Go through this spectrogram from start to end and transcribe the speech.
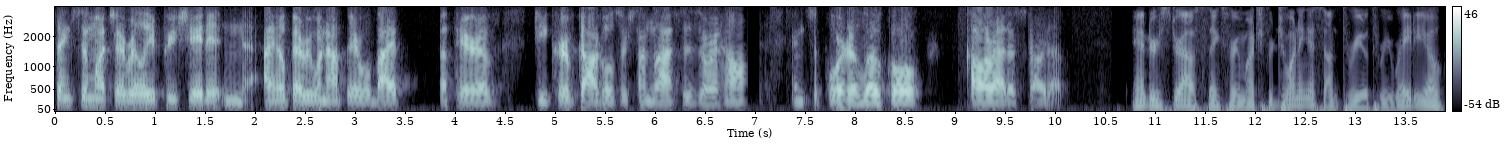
thanks so much. I really appreciate it, and I hope everyone out there will buy a pair of DCurve goggles or sunglasses or a helmet and support a local Colorado startup. Andrew Strauss, thanks very much for joining us on 303 Radio.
